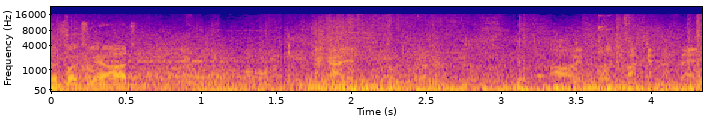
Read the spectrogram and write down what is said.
the fuck's me hard. Okay. Oh, he pulled you back in the thing.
